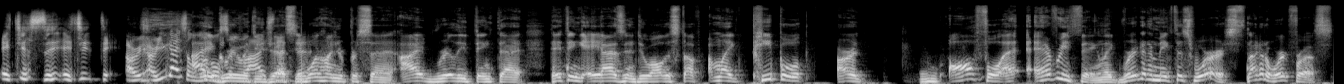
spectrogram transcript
It just, it's, it, are, are you guys a I little I agree with you, Jesse. One hundred percent. I really think that they think AI is going to do all this stuff. I'm like, people are awful at everything. Like, we're going to make this worse. It's not going to work for us.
